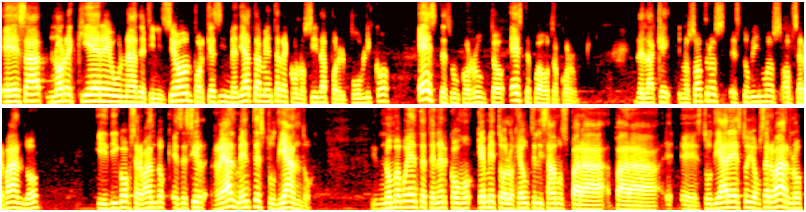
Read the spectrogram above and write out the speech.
Esa no requiere una definición porque es inmediatamente reconocida por el público. Este es un corrupto, este fue otro corrupto, de la que nosotros estuvimos observando, y digo observando, es decir, realmente estudiando. No me voy a entretener cómo, qué metodología utilizamos para, para eh, eh, estudiar esto y observarlo,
